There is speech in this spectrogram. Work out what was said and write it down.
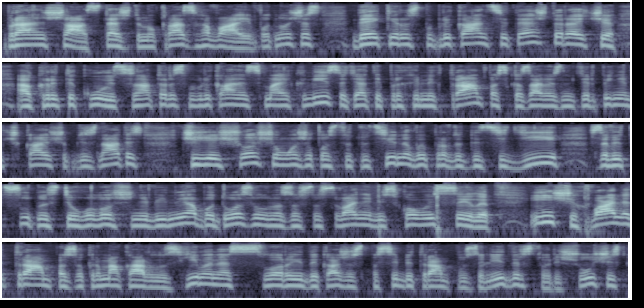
Брайан Шац, теж демократ з Гаваї. Водночас деякі республіканці теж, до речі, критикують. Сенатор республіканець Майк Лі, затятий прихильник Трампа, сказав, я з нетерпінням чекаю, щоб дізнатись, чи є щось, що може конституційно виправдати ці дії за відсутності оголошення війни або дозволу на застосування військової сили. Інші хвалять Трампа, зокрема Карлос Гіменес з Флориди, каже спасибі Трампу за лідерство, рішучість,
